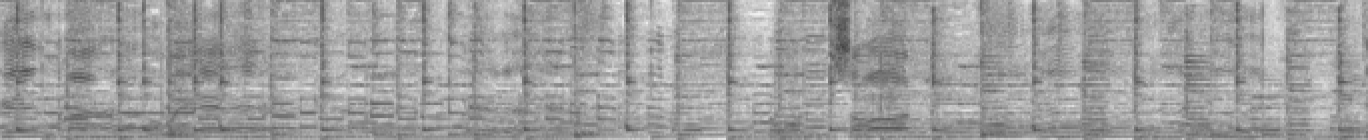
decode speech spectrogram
ให้มาแวบอนซ้อนเด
